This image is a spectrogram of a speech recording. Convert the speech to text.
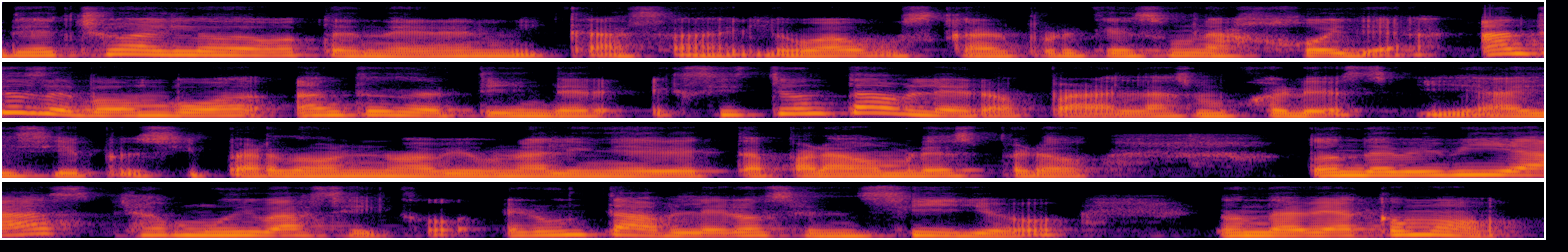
de hecho ahí lo debo tener en mi casa y lo voy a buscar porque es una joya. Antes de Bombo, antes de Tinder, existía un tablero para las mujeres y ahí sí, pues sí, perdón, no había una línea directa para hombres, pero donde vivías era muy básico. Era un tablero sencillo donde había como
